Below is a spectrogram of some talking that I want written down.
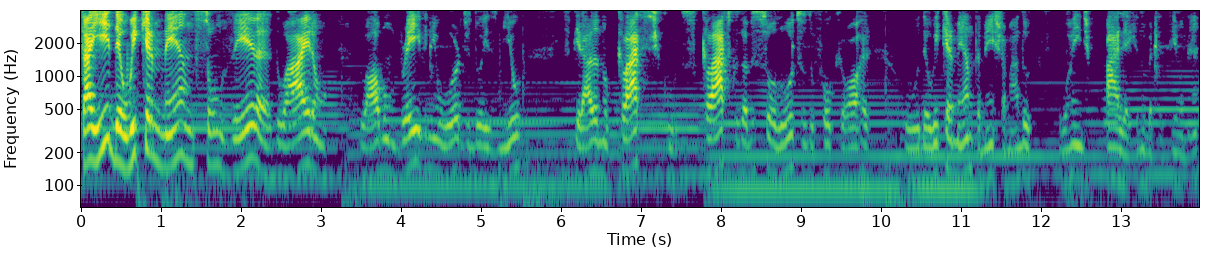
Tá aí The Wicker Man, sonzeira do Iron, do álbum Brave New World de 2000, inspirada no clássico, dos clássicos absolutos do folk horror, o The Wicker Man também, chamado O Homem de Palha aqui no Brasil, né?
